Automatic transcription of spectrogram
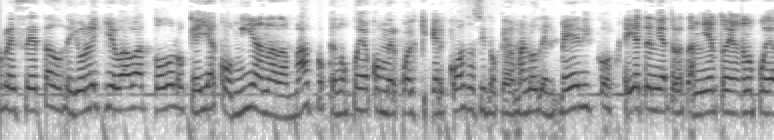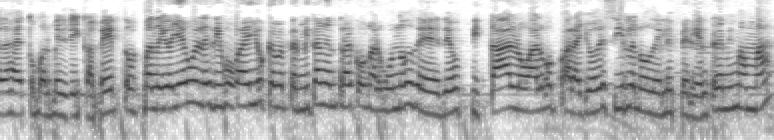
receta donde yo le llevaba todo lo que ella comía nada más, porque no podía comer cualquier cosa, sino que además lo del médico. Ella tenía tratamiento, ella no podía dejar de tomar medicamentos. Cuando yo llego y les digo a ellos que me permitan entrar con algunos de, hospital o algo para yo decirle lo del expediente de mi mamá,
